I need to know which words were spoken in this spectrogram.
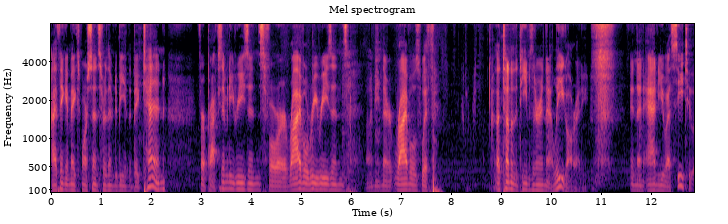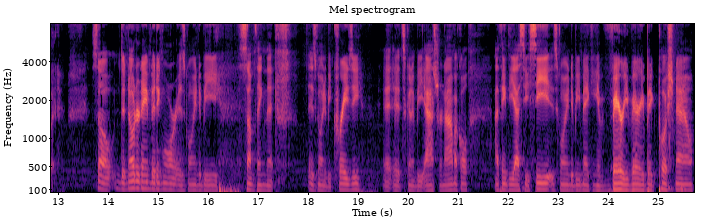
I think it makes more sense for them to be in the Big Ten for proximity reasons, for rivalry reasons. I mean, they're rivals with a ton of the teams that are in that league already, and then add USC to it. So the Notre Dame bidding war is going to be something that is going to be crazy. It's going to be astronomical. I think the SEC is going to be making a very, very big push now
